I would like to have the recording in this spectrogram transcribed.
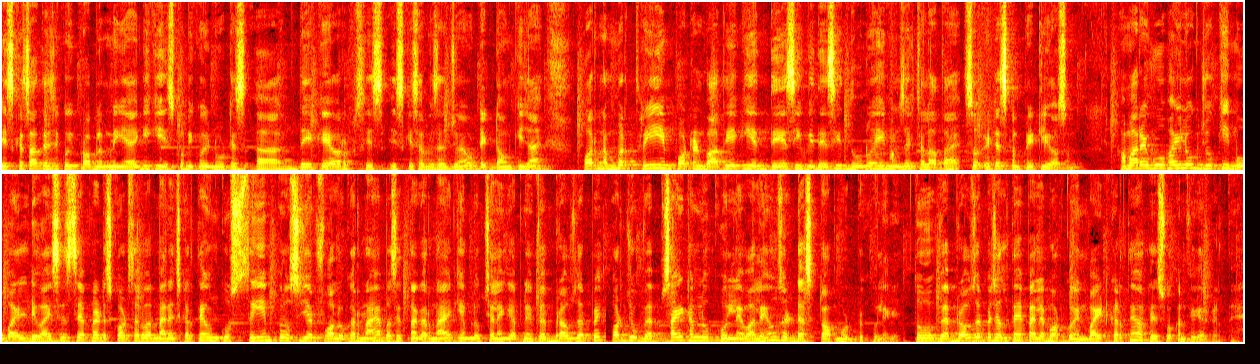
इसके साथ ऐसी कोई प्रॉब्लम नहीं आएगी कि इसको भी कोई नोटिस दे के और इस, इसकी सर्विसेज़ जो है वो टेक डाउन की जाए। और नंबर थ्री इंपॉर्टेंट बात यह कि ये देसी विदेशी दोनों ही म्यूज़िक चलाता है। So it is completely awesome हमारे वो भाई लोग जो कि मोबाइल डिवाइसेस से अपना डिस्कॉर्ड सर्वर मैनेज करते हैं, उनको सेम प्रोसीजर फॉलो करना है। बस इतना करना है कि हम लोग चलेंगे अपने वेब ब्राउज़र पे और जो वेबसाइट हम लोग खोलने वाले हैं, उसे डेस्कटॉप मोड पे खोलेंगे। तो वेब ब्राउज़र पे चलते हैं, पहले बॉट को इन्वाइट करते हैं और फिर इसको कन्फिगर करते हैं।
